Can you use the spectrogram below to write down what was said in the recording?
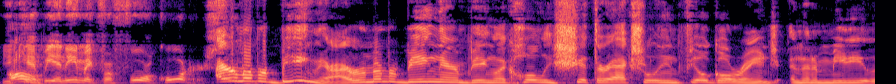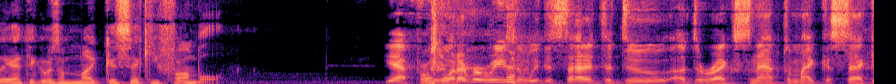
You Oh. can't be anemic for four quarters. I remember being there. I remember being there and being like, "Holy shit, they're actually in field goal range!" And then immediately, I think it was a Mike Gesicki fumble. Yeah, for whatever reason, we decided to do a direct snap to Mike Gesicki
